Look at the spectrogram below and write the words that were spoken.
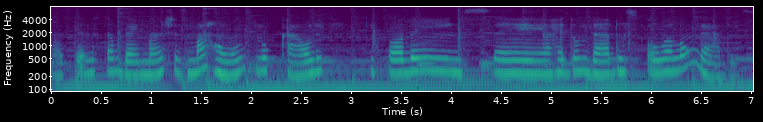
Nós temos também manchas marrons no caule que podem ser arredondadas ou alongadas.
